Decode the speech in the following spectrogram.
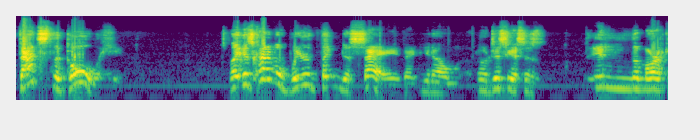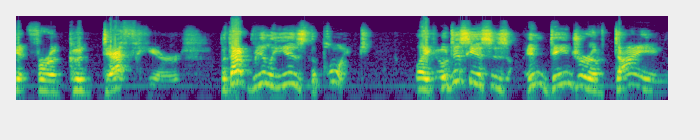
That's the goal here. Like, it's kind of a weird thing to say that, you know, Odysseus is in the market for a good death here, but that really is the point. Like, Odysseus is in danger of dying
